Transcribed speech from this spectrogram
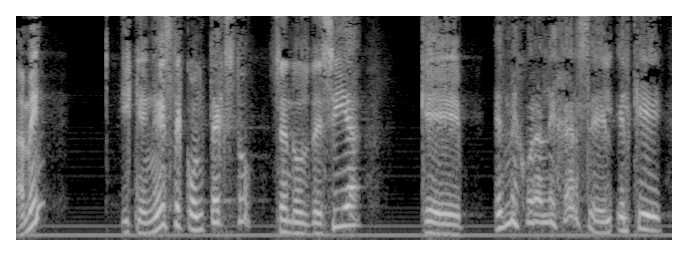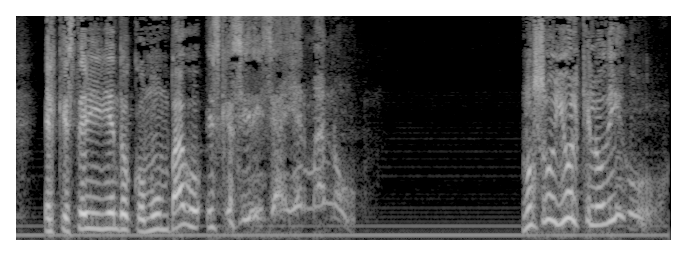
Amén. Y que en este contexto se nos decía que es mejor alejarse. El, que, el que esté viviendo como un vago, es que así dice ahí, hermano. No soy yo el que lo digo.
